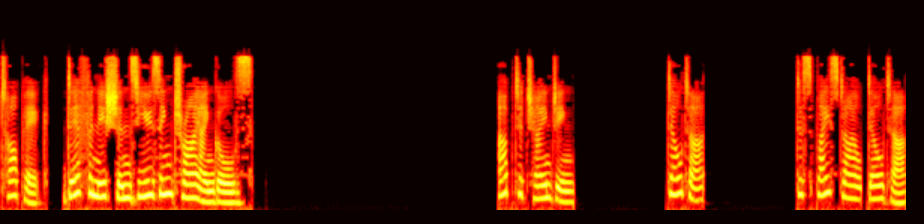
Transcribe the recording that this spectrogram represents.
Topic: Definitions using triangles. Up to changing delta display style delta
